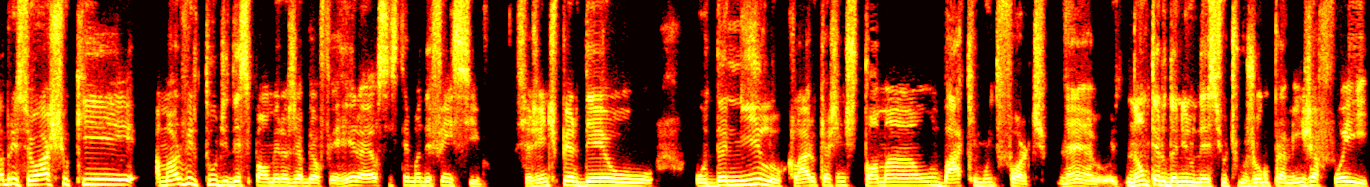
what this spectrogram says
Fabrício, eu acho que a maior virtude desse Palmeiras de Abel Ferreira é o sistema defensivo. Se a gente perder o, o Danilo, claro que a gente toma um baque muito forte. Né? Não ter o Danilo nesse último jogo, para mim, já foi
